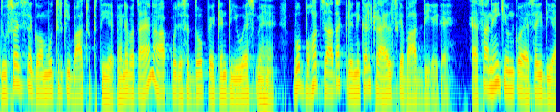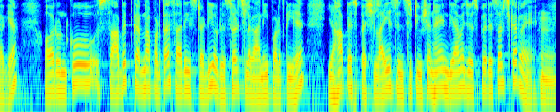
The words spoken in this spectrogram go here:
दूसरा जैसे गौमूत्र की बात उठती है मैंने बताया ना आपको जैसे दो पेटेंट यूएस में हैं वो बहुत ज़्यादा क्लिनिकल ट्रायल्स के बाद दिए गए। ऐसा नहीं कि उनको ऐसा ही दिया गया। और उनको साबित करना पड़ता है सारी स्टडी और रिसर्च लगानी पड़ती है। यहाँ पे स्पेशलाइज्ड इंस्टीट्यूशन है इंडिया में जो इस पर रिसर्च कर रहे हैं। हम्म।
